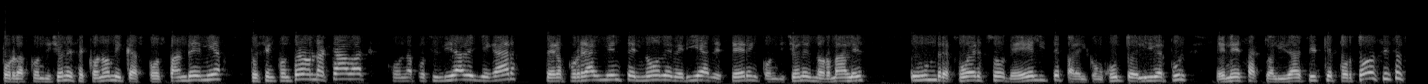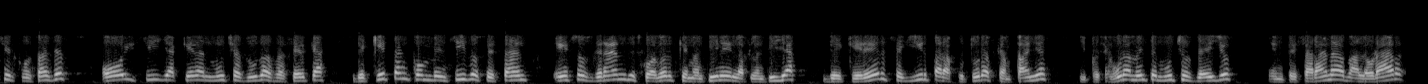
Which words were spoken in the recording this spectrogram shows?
por las condiciones económicas post pandemia pues encontraron a Kabak con la posibilidad de llegar pero pues realmente no debería de ser en condiciones normales un refuerzo de élite para el conjunto de Liverpool en esa actualidad. Así es que por todas esas circunstancias, hoy sí ya quedan muchas dudas acerca de qué tan convencidos están esos grandes jugadores que mantienen la plantilla de querer seguir para futuras campañas y pues seguramente muchos de ellos empezarán a valorar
